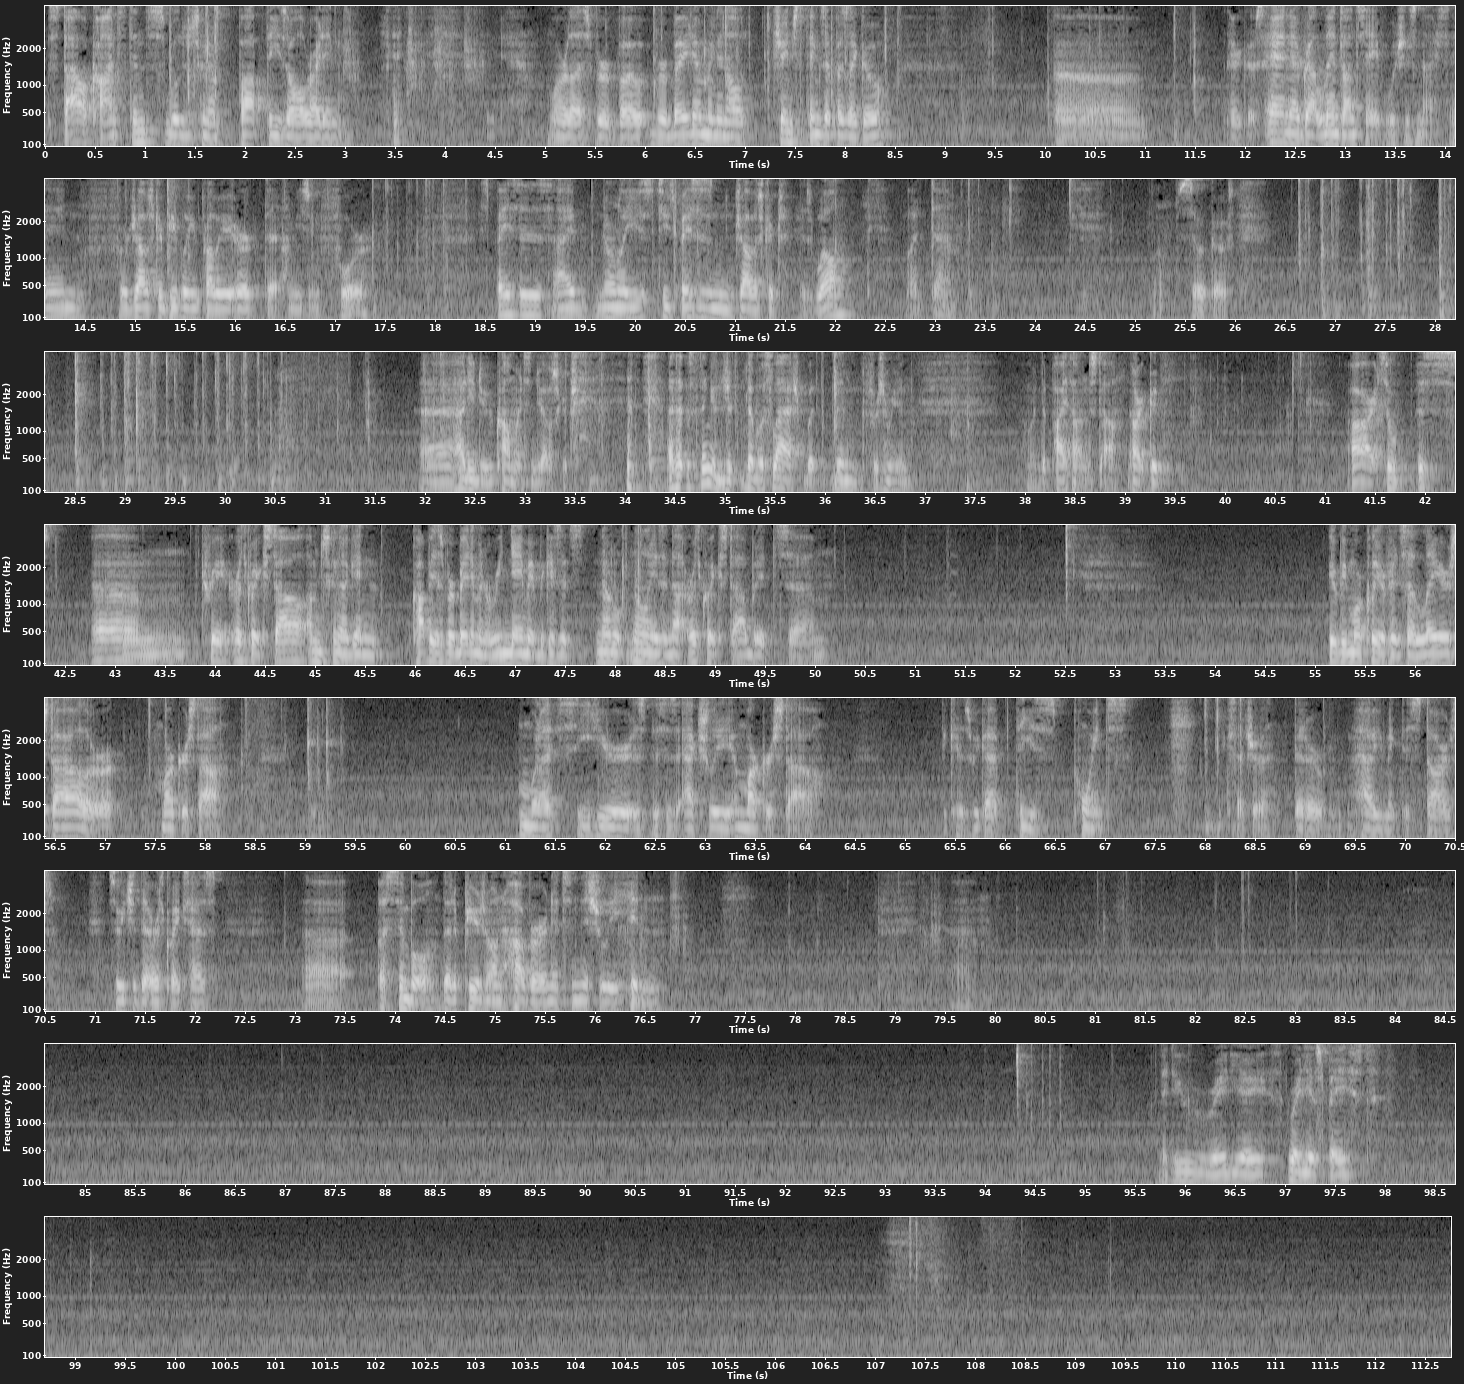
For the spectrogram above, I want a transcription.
style constants, we're just going to pop these all right in more or less verbo- verbatim, and then I'll change things up as I go. Uh, there it goes. And I've got lint on save, which is nice. And for JavaScript people, you probably irked that I'm using four spaces. I normally use two spaces in JavaScript as well, but um, well, so it goes. Uh, how do you do comments in JavaScript? I was thinking double slash, but then for some reason I went the Python style. All right, good. All right, so this um, create earthquake style. I'm just going to again copy this verbatim and rename it because it's not, not only is it not earthquake style, but it's um, it would be more clear if it's a layer style or marker style what I see here is this is actually a marker style because we got these points, etc., that are how you make these stars. So each of the earthquakes has uh, a symbol that appears on hover and it's initially hidden. Do radius radius based.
